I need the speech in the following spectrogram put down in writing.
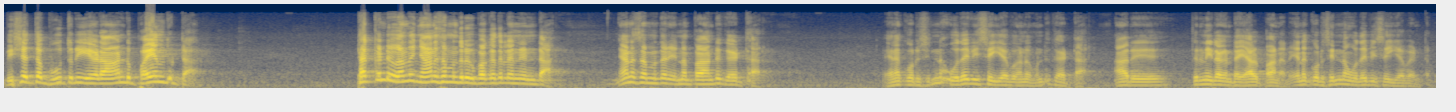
விஷத்தை பூத்துறியேடாண்டு பயந்துட்டார். டக்குண்டு வந்து ஞானசம்பந்தருக்கு பக்கத்தில் நின்றார். ஞானசம்பந்தர் என்னப்பான்னு கேட்டார். எனக்கு ஒரு சின்ன உதவி செய்ய வேணும்னு கேட்டார். ஆறு திருநீலகண்ட யாழ்ப்பாணர். எனக்கு ஒரு சின்ன உதவி செய்ய வேண்டும்.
